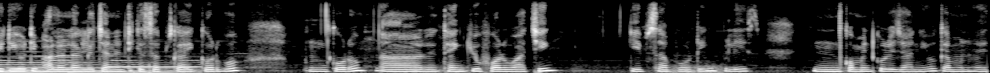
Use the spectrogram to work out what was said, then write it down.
ভিডিওটি ভালো লাগলে চ্যানেলটিকে সাবস্ক্রাইব করব করো। আর thank you for watching keep supporting please comment করে জানিও কেমন হয়েছে।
